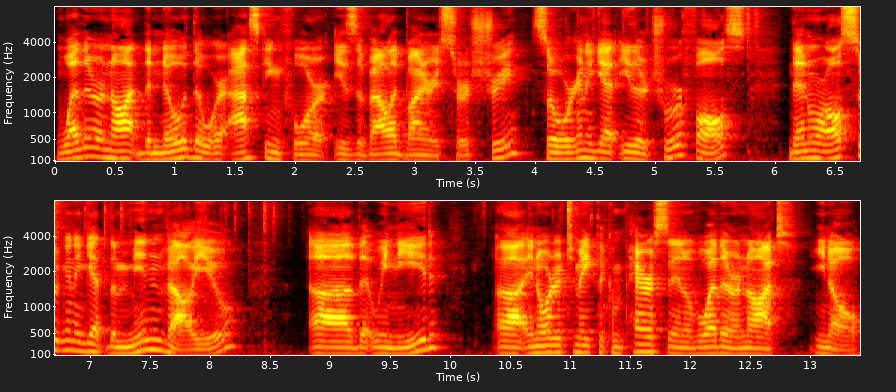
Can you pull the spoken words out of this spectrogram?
whether or not the node that we're asking for is a valid binary search tree. So we're going to get either true or false. Then we're also going to get the min value uh, that we need uh, in order to make the comparison of whether or not, you know,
